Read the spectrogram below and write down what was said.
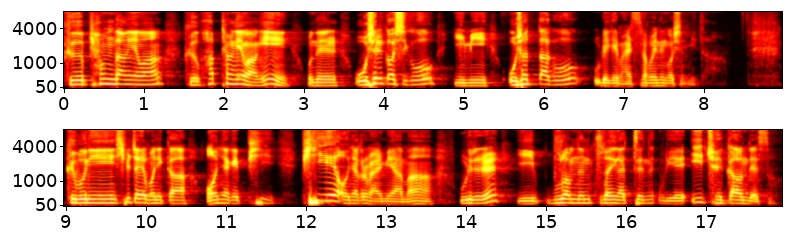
그 평강의 왕, 그 화평의 왕이 오늘 오실 것이고 이미 오셨다고 우리에게 말씀하고 있는 것입니다. 그분이 11절에 보니까 언약의 피, 피의 언약으로 말미암아 우리를 이 물 없는 구덩이 같은 우리의 이 죄 가운데서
